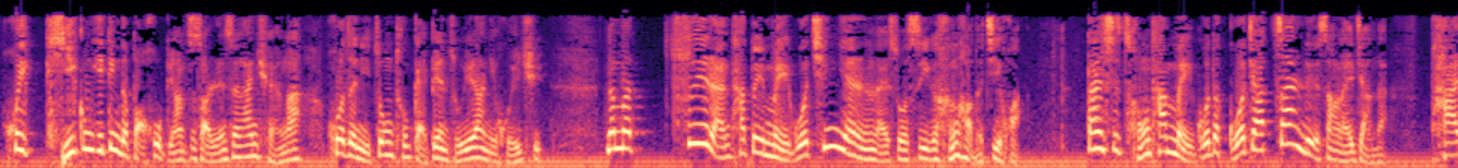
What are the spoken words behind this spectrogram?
会提供一定的保护，比方至少人身安全啊，或者你中途改变主意让你回去。那么虽然他对美国青年人来说是一个很好的计划，但是从他美国的国家战略上来讲呢，他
